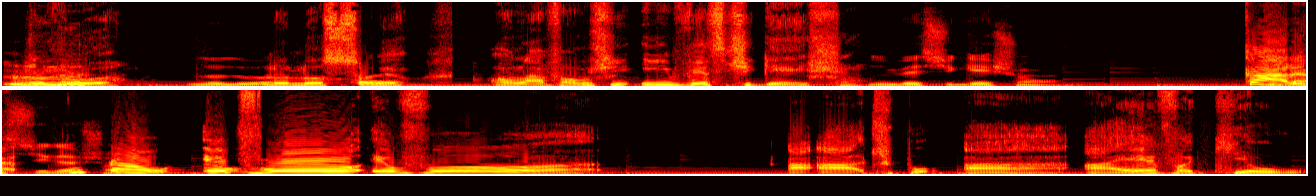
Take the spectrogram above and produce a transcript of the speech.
Lulu. Lulu. Lulu sou eu. Vamos lá, vamos de investigation. Investigation. Cara, Investigation. Então, eu vou. Eu vou. A, a- tipo, a, a Eva que eu.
